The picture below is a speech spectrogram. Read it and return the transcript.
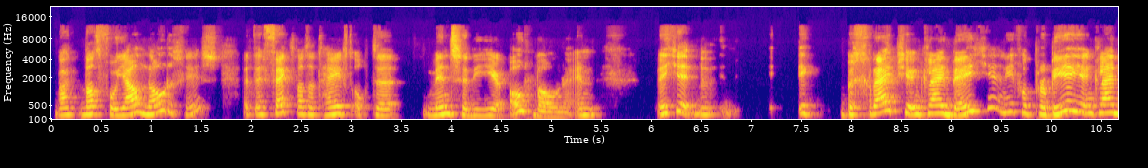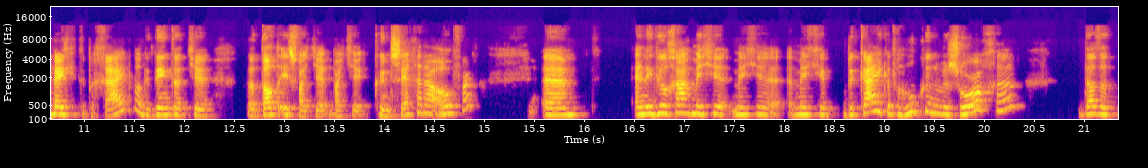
wat, wat voor jou nodig is, het effect wat het heeft op de mensen die hier ook wonen. En weet je, begrijp je een klein beetje, in ieder geval probeer je een klein beetje te begrijpen, want ik denk dat je, dat, dat is wat je, wat je kunt zeggen daarover. Ehm, en ik wil graag met je, met, je, met je bekijken van hoe kunnen we zorgen dat, het,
